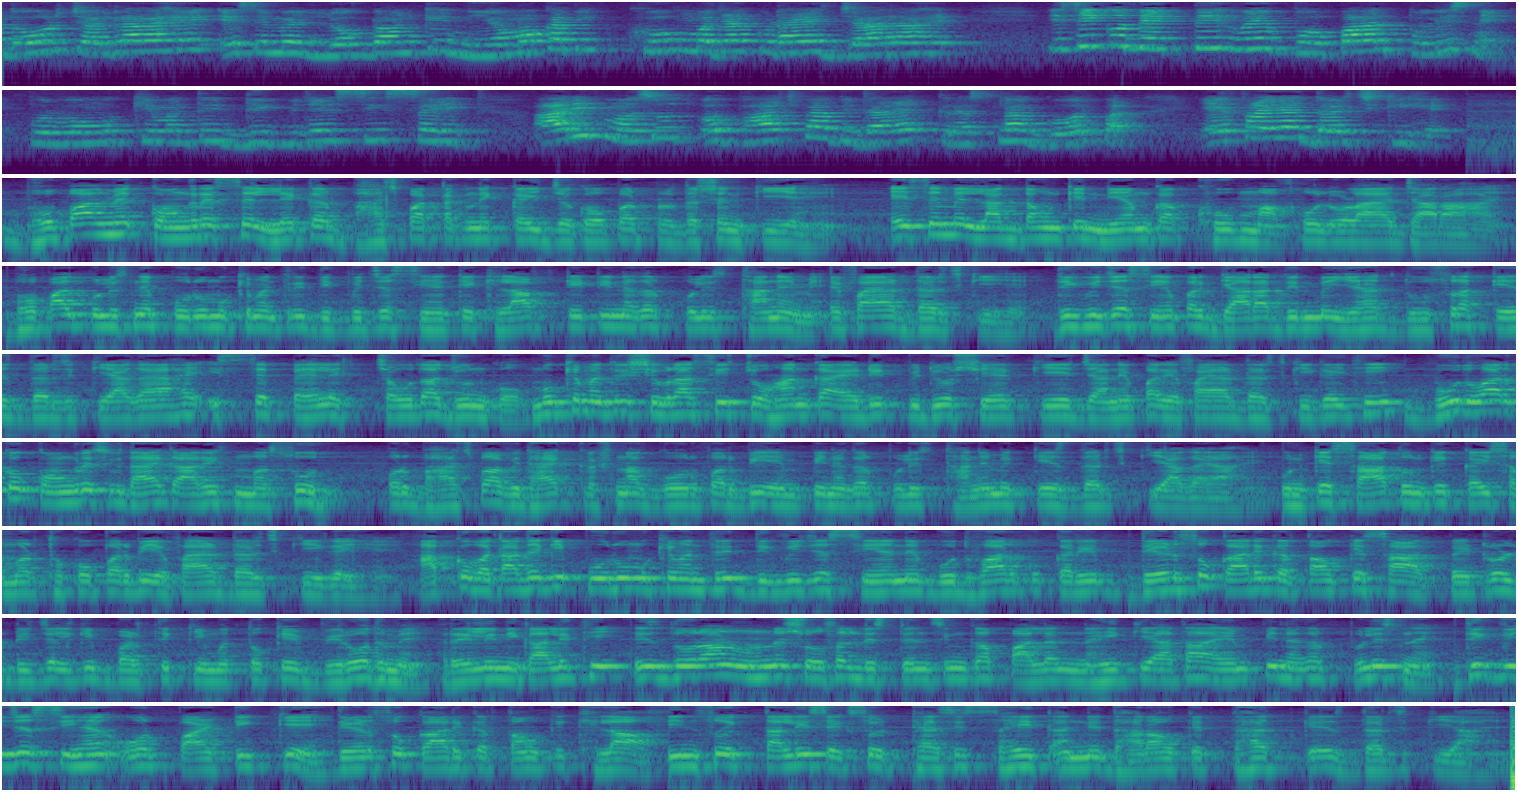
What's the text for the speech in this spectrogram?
दौर चल रहा है, ऐसे में लॉकडाउन के नियमों का भी खूब मज़ाक उड़ाया जा रहा है। इसी को देखते हुए भोपाल पुलिस ने पूर्व मुख्यमंत्री दिग्विजय सिंह सहित आरिफ मसूद और भाजपा विधायक कृष्णा गौर पर एफआईआर दर्ज की है। भोपाल में कांग्रेस से लेकर भाजपा तक ने कई जगहों पर प्रदर्शन किए हैं। ऐसे में लॉकडाउन के नियम का खूब माखोल उड़ाया जा रहा है। भोपाल पुलिस ने पूर्व मुख्यमंत्री दिग्विजय सिंह के खिलाफ टीटी नगर पुलिस थाने में एफआईआर दर्ज की है। दिग्विजय सिंह पर 11 दिन में यह दूसरा केस दर्ज किया गया है। इससे पहले 14 जून को मुख्यमंत्री शिवराज सिंह चौहान का एडिट वीडियो शेयर किए जाने पर एफ़ दर्ज की गई थी। बुधवार को कांग्रेस विधायक आरिफ मसूद और भाजपा विधायक कृष्णा गौर पर भी एमपी नगर पुलिस थाने में केस दर्ज किया गया है। उनके साथ उनके कई समर्थकों पर भी एफआईआर दर्ज की गई है। आपको बता दें कि पूर्व मुख्यमंत्री दिग्विजय सिंह ने बुधवार को करीब डेढ़ कार्यकर्ताओं के साथ पेट्रोल डीजल की बढ़ती कीमतों के विरोध में रैली निकाली थी। इस दौरान उन्होंने सोशल डिस्टेंसिंग का पालन नहीं किया था। एमपी नगर पुलिस ने दिग्विजय सिंह और पार्टी के डेढ़ कार्यकर्ताओं के खिलाफ तीन सौ सहित अन्य धाराओं के तहत केस दर्ज किया है।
